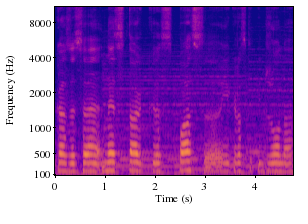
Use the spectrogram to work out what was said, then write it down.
оказується Нед Старк спас е, якраз таки Джона.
